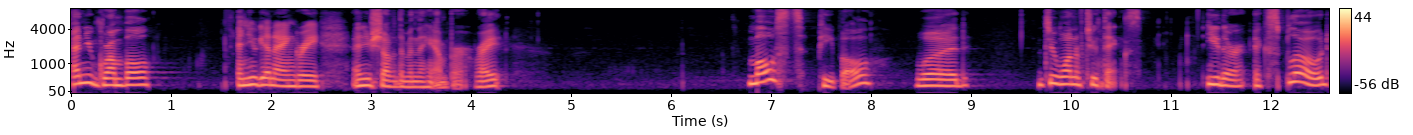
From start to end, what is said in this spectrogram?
And you grumble and you get angry and you shove them in the hamper, right? Most people would do one of two things either explode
